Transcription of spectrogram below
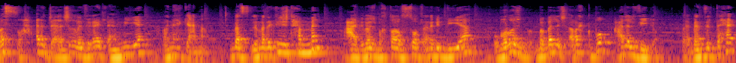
بس راح أرجع لشغلة في غاية الأهمية راح نحكي عنها. بس لما بدك تيجي تحمل عادي باجي بختار الصوت اللي أنا بدي إياه وبروح ببلش أركبه على الفيديو. طيب بنزل تحت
